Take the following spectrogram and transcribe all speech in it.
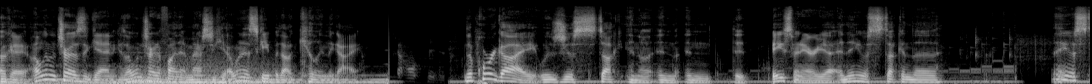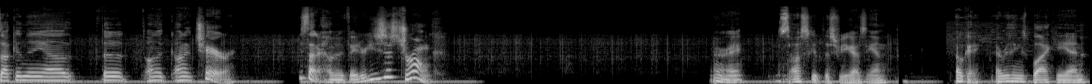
Okay, I'm gonna try this again because I want to try to find that master key. I want to escape without killing the guy. The poor guy was just stuck in a, in in the basement area, and then he was stuck in the. Then he was stuck in the uh, the on a on a chair. He's not a home invader. He's just drunk. All right, so I'll skip this for you guys again. Okay, everything's black again.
